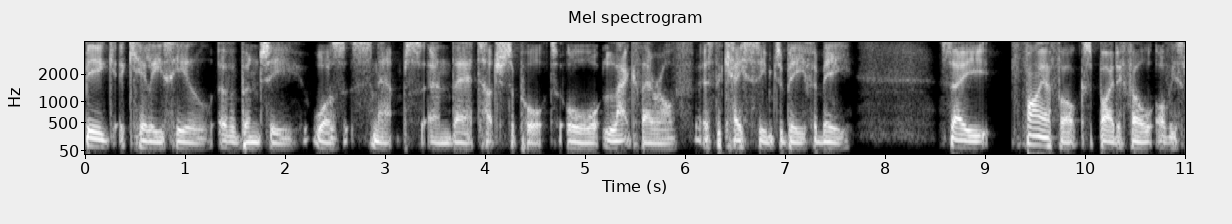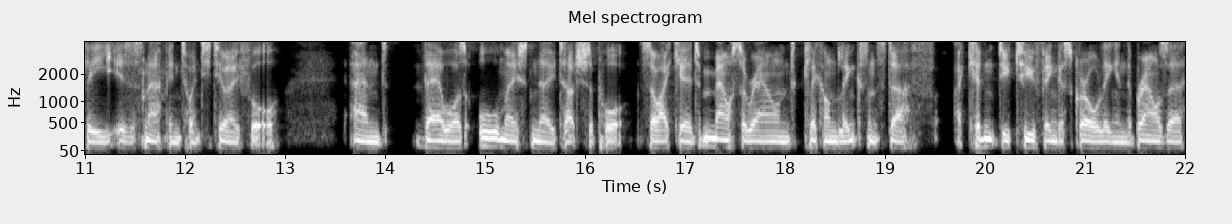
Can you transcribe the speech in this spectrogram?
big Achilles heel of Ubuntu was snaps and their touch support, or lack thereof, as the case seemed to be for me. So Firefox by default obviously is a snap in 2204, and there was almost no touch support. So I could mouse around, click on links and stuff. I couldn't do two finger scrolling in the browser.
